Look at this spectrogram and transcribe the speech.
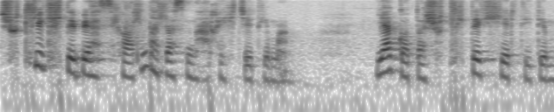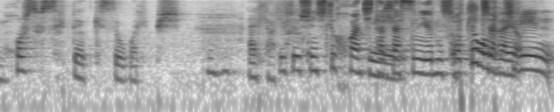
шүтлгийг гэхдээ би бас их олон талаас нь харахыг хичээдэг юм аа. Яг одоо шүтлэгтэй гэхээр тийм мухар сүсгтэй гэсэн үг бол биш. Аль болох илүү шинжлэх ухаанч талаас нь ер нь судалж байгаа юм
